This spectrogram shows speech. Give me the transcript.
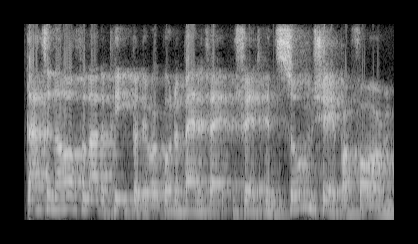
that's an awful lot of people who are going to benefit in some shape or form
